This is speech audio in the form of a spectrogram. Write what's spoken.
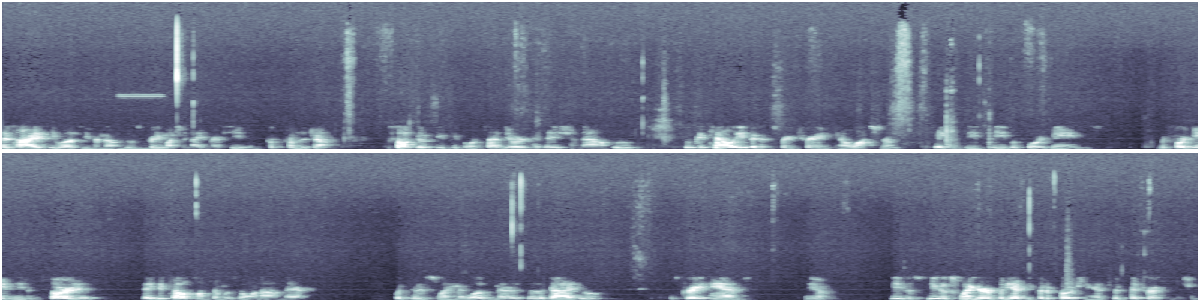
as high as he was, even though it was pretty much a nightmare season from the jump. I've talked to a few people inside the organization now who who could tell, even in spring training, you know, watching them take a BP before games, before games even started, they could tell something was going on there with his swing that wasn't there. This is a guy who has great hands, you know, he's a, he's a swinger, but he has good approach and he has good pitch recognition.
